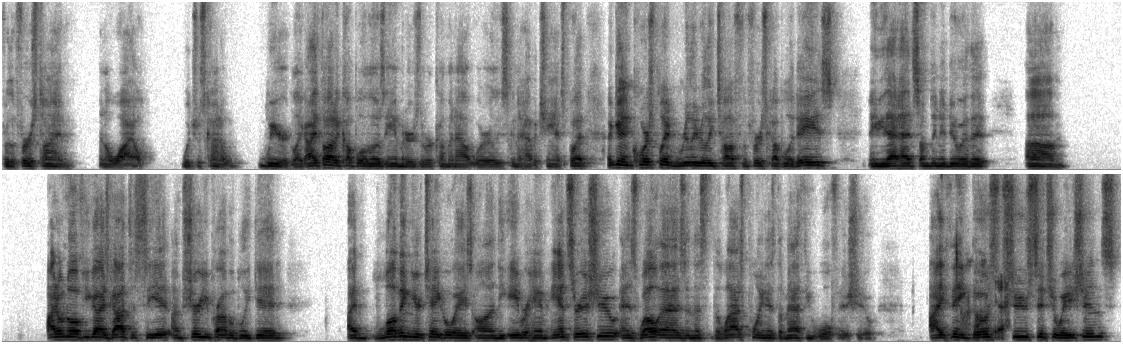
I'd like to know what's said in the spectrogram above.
for the first time in a while, which was kind of weird. Like I thought a couple of those amateurs that were coming out were at least going to have a chance. But again, course played really, really tough the first couple of days. Maybe that had something to do with it. Um, I don't know if you guys got to see it. I'm sure you probably did. I'm loving your takeaways on the Abraham Ancer issue, as well as in this the last point is the Matthew Wolff issue. I think oh, those yeah. two situations,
